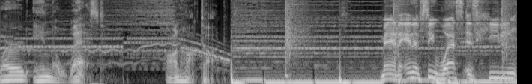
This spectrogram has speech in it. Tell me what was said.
word in the West? On Hawk Talk. Man, the NFC West is heating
